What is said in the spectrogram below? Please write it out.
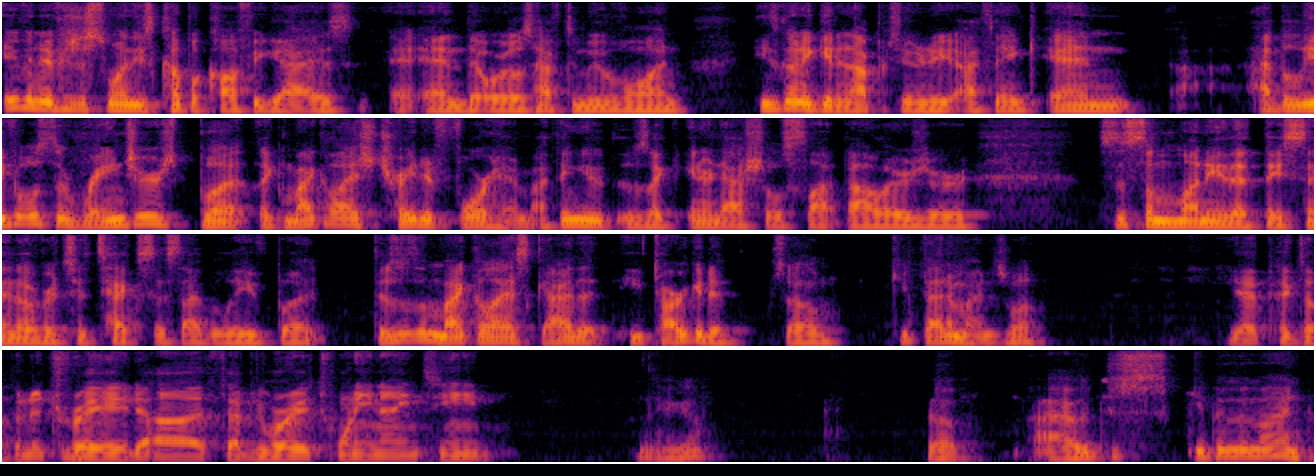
even if it's just one of these cup of coffee guys and the Orioles have to move on, he's going to get an opportunity, I think. And I believe it was the Rangers, but like Michael Elias traded for him. I think it was like international slot dollars or this is some money that they sent over to Texas, I believe. But this is a Michael Elias guy that he targeted. So keep that in mind as well. Yeah, picked up in a trade uh, February 2019. There you go. So I would just keep him in mind.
